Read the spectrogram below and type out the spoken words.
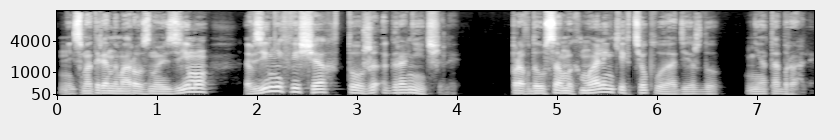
Несмотря на морозную зиму, в зимних вещах тоже ограничили. Правда, у самых маленьких теплую одежду не отобрали.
